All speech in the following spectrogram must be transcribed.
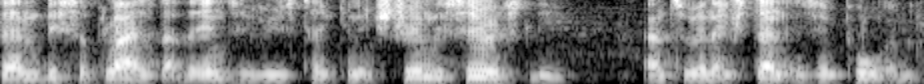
then this applies that the interview is taken extremely seriously and to an extent is important.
